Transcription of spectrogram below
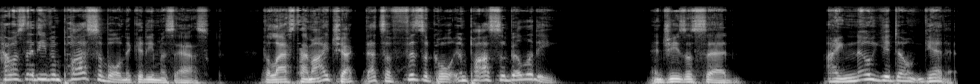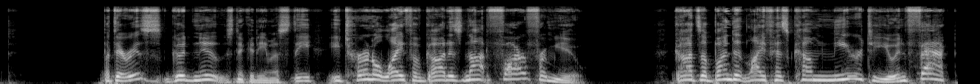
How is that even possible? Nicodemus asked. The last time I checked, that's a physical impossibility. And Jesus said, I know you don't get it. But there is good news, Nicodemus. The eternal life of God is not far from you. God's abundant life has come near to you. In fact,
